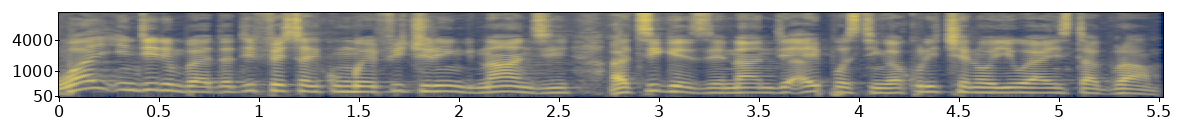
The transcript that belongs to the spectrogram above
why indirimbo ya Daddy Face ari kumwe featuring Nandi atigeze? Nandi ayipostinga kuri channel yiwe ya Instagram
